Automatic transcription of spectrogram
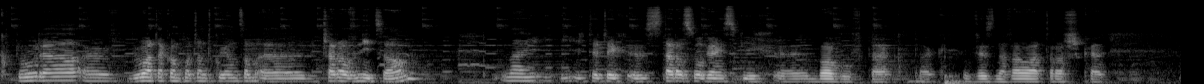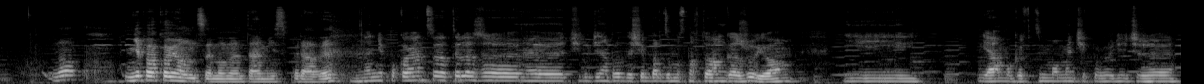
która e, była taką początkującą e, czarownicą. No i, i, i ty, tych starosłowiańskich e, bogów tak, tak wyznawała troszkę no, niepokojące momentami sprawy. No niepokojące o tyle, że e, ci ludzie naprawdę się bardzo mocno w to angażują i ja mogę w tym momencie powiedzieć, że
